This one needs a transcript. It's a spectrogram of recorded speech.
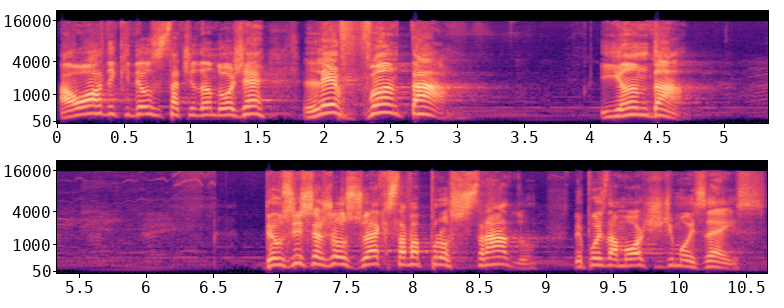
A ordem que Deus está te dando hoje é: levanta e anda. Deus disse a Josué que estava prostrado depois da morte de Moisés.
